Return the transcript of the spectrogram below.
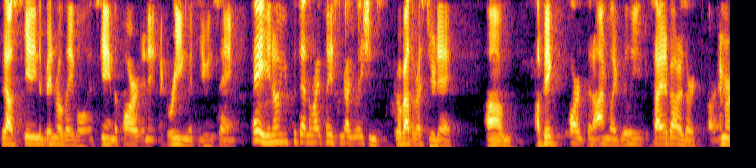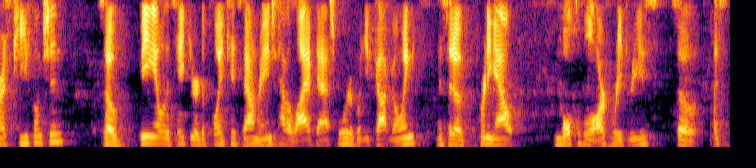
without scanning the bin row label and scanning the part and it agreeing with you and saying, hey, you know, you put that in the right place. Congratulations. Go about the rest of your day. Um, a big part that I'm like really excited about is our, our MRSP function. So being able to take your deployed kits down range and have a live dashboard of what you've got going instead of printing out multiple R43s. So it's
